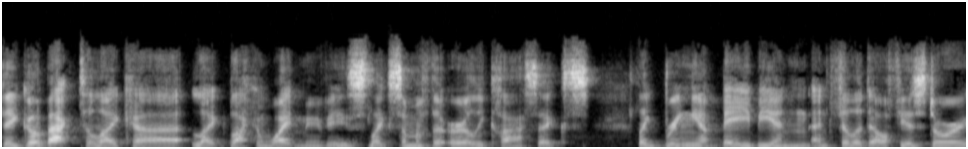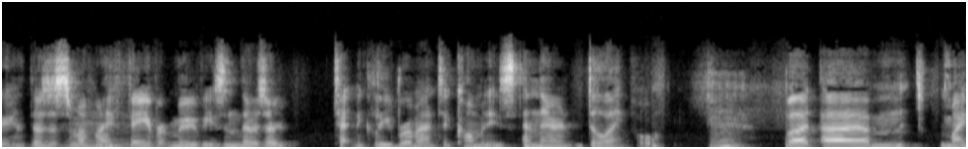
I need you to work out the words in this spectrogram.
they go back to like uh like black and white movies, like some of the early classics, like Bringing Up Baby and and Philadelphia Story. Those are some of my Mm. favorite movies, and those are technically romantic comedies, and they're delightful. Mm. But um, my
